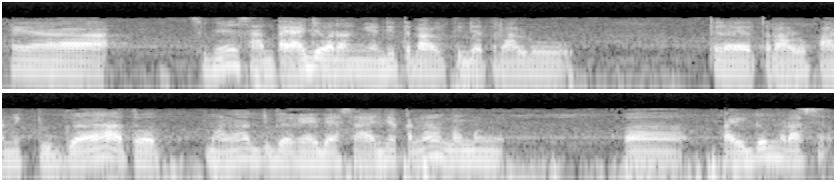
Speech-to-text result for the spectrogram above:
kayak sebenarnya santai aja orangnya dia terlalu tidak terlalu tidak terlalu panik juga atau malah juga kayak biasa aja karena memang uh, Kaido merasa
